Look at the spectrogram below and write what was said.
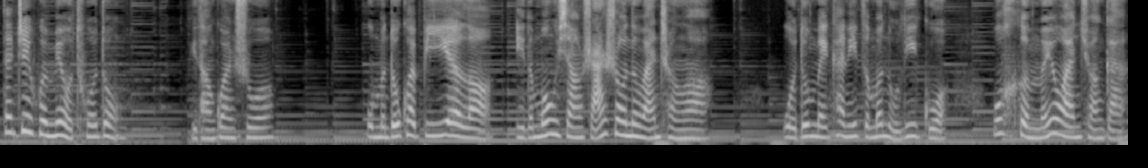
但这回没有拖动，李唐冠说：“我们都快毕业了，你的梦想啥时候能完成啊？我都没看你怎么努力过，我很没有安全感。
